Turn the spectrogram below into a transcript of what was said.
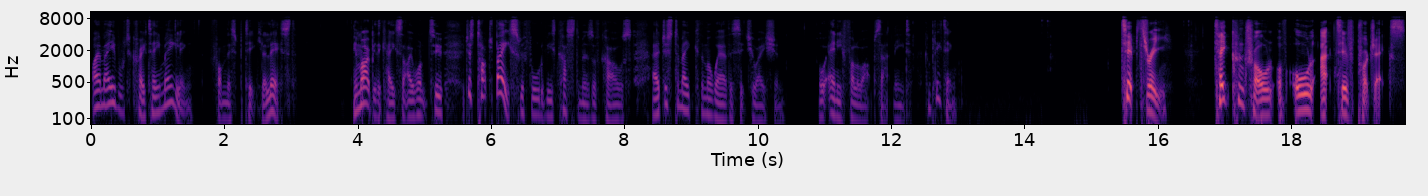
I am able to create a mailing from this particular list. It might be the case that I want to just touch base with all of these customers of Carl's uh, just to make them aware of the situation or any follow-ups that need completing. Tip 3. Take control of all active projects.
